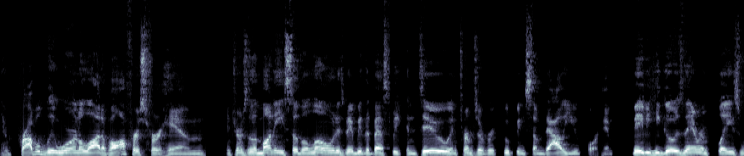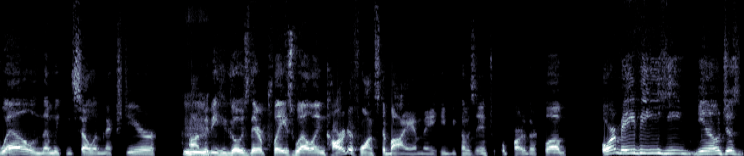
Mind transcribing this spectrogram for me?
there probably weren't a lot of offers for him in terms of the money. So the loan is maybe the best we can do in terms of recouping some value for him. Maybe he goes there and plays well, and then we can sell him next year. Uh, Mhm. maybe he goes there, plays well, and Cardiff wants to buy him. They, he becomes an integral part of their club. Or maybe he, you know, just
